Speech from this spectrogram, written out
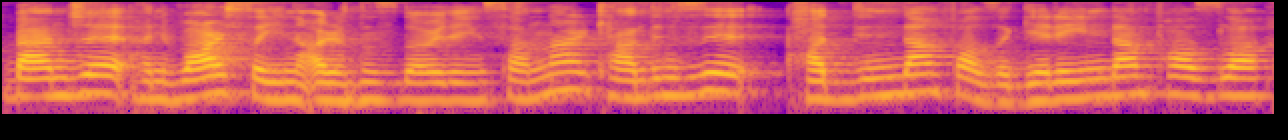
bence hani varsa yine aranızda öyle insanlar kendinizi haddinden fazla, gereğinden fazla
